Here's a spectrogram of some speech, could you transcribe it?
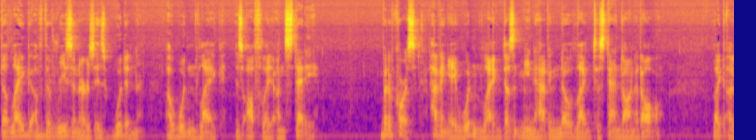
the leg of the reasoners is wooden, a wooden leg is awfully unsteady. But of course, having a wooden leg doesn't mean having no leg to stand on at all. Like Al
